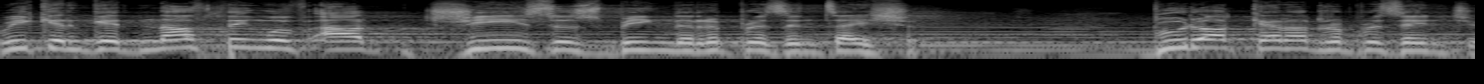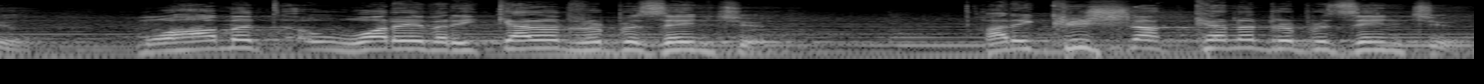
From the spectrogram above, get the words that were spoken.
we can get nothing without Jesus being the representation. Buddha cannot represent you. Muhammad, whatever, he cannot represent you. Hare Krishna cannot represent you.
